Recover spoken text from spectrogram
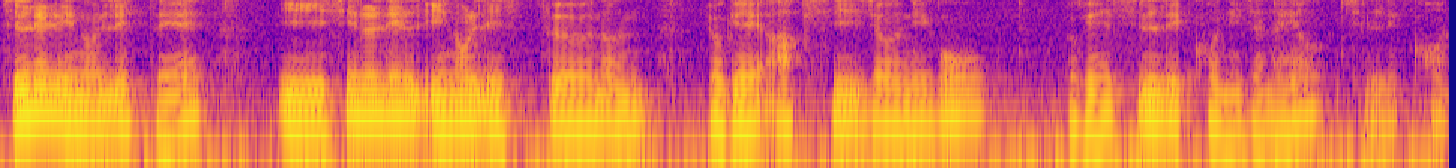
silyl enolate에 이 silyl enolate는 요게 악시전이고 요게 실리콘이잖아요. 실리콘.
